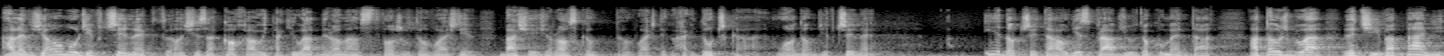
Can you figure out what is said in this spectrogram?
ale wziął mu dziewczynę, którą się zakochał i taki ładny romans stworzył, tą właśnie Basię Jeziorowską, tą właśnie tego hajduczka, młodą dziewczynę. I nie doczytał, nie sprawdził w dokumentach, a to już była leciwa pani.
